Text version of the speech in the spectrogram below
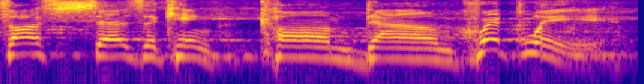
thus says the king, come down quickly.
